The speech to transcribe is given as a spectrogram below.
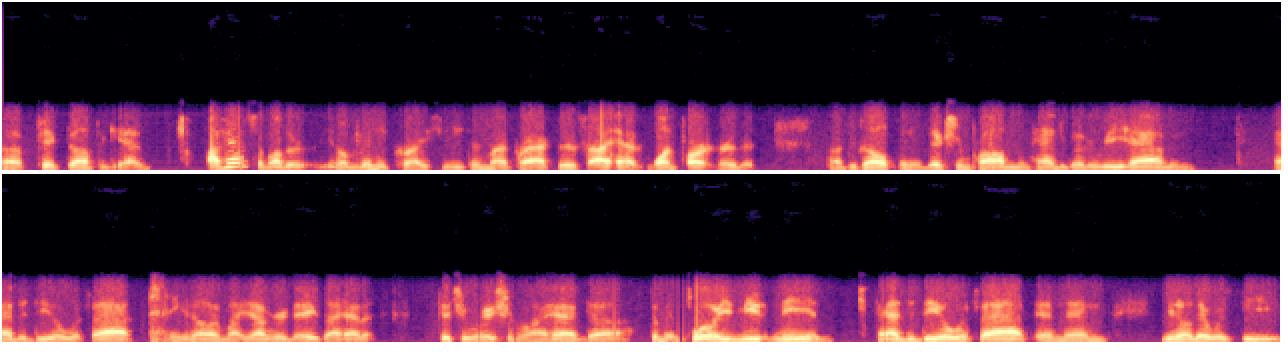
uh picked up again. I've had some other, you know, mini crises in my practice. I had one partner that uh, developed an addiction problem and had to go to rehab and had to deal with that. You know, in my younger days, I had a situation where I had uh, some employee mutiny and had to deal with that. And then, you know, there was the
